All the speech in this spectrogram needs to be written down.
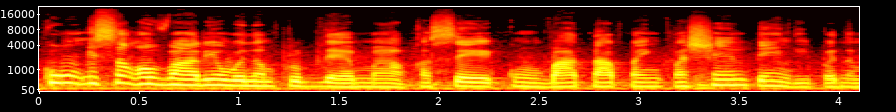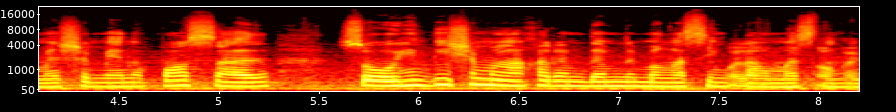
Kung isang ovaryo, walang problema kasi kung bata pa yung pasyente, hindi pa naman siya menopausal, so hindi siya makakaramdam ng mga sintomas ng okay.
